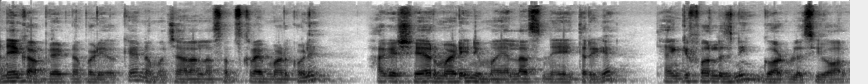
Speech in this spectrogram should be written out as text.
ಅನೇಕ ಅಪ್ಡೇಟ್ನ ಪಡೆಯೋಕ್ಕೆ ನಮ್ಮ ಚಾನಲ್ನ ಸಬ್ಸ್ಕ್ರೈಬ್ ಮಾಡ್ಕೊಳ್ಳಿ. ಹಾಗೆ ಶೇರ್ ಮಾಡಿ ನಿಮ್ಮ ಎಲ್ಲ ಸ್ನೇಹಿತರಿಗೆ. Thank you for listening. God bless you all.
